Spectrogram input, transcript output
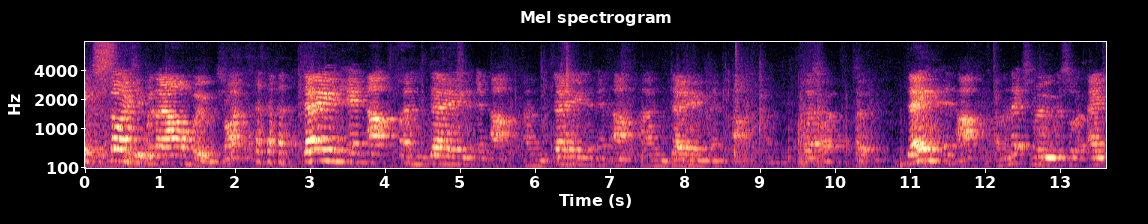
excited with our arm movements, right? Down and up and down and up and down and up and down and up. And that's right. So down and up, and the next move is sort of out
